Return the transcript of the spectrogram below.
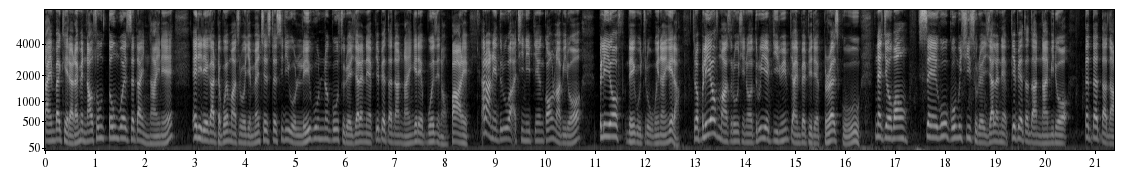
တိုင်ပတ်ခဲ့တာဒါပေမဲ့နောက်ဆုံး၃ပွဲဇက်တိုက်နိုင်တယ်အဲ့ဒီတွေကတပွဲမှာဆိုလို့ရင် Manchester City ကို၄ဂိုး2ဂိုးဆိုတဲ့ရလနဲ့ပြက်ပြက်တတ်တာနိုင်ခဲ့တဲ့ပွဲစဉ်တော့ပါတယ်အဲ့ဒါနဲ့သူတို့ကအချီနီပြန်ကောင်းလာပြီးတော့ playoff တွေကိုသူတို့ဝင်နိုင်ခဲ့တာဆိုတော့ playoff မှာဆိုလို့ရှိရင်တော့သူတို့ရဲ့ပြည်တွင်းပြိုင်ဘက်ဖြစ်တဲ့ Brest ကိုနှစ်ကြော်ပေါင်း10ဂိုးဂိုးမရှိဆိုတဲ့ရလနဲ့ပြက်ပြက်တတ်တာနိုင်ပြီးတော့တက်တက်တတာ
